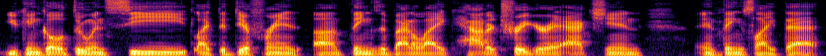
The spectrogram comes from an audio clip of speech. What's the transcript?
you can go through and see like the different uh, things about it, like how to trigger an action and things like that.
